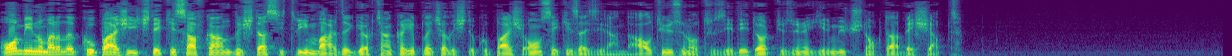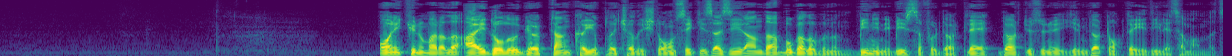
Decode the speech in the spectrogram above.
...11 numaralı Kupaj içteki safkan dışta Stream vardı. Gökten Kayıp'la çalıştı Kupaj 18 Haziran'da 600'ün 37, 400'ünü 23.5 yaptı. 12 numaralı Aydolu Gökten kayıpla çalıştı 18 Haziran'da bu galobunun 1000'ini 1.04 ile 400'ünü 24.7 ile tamamladı.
